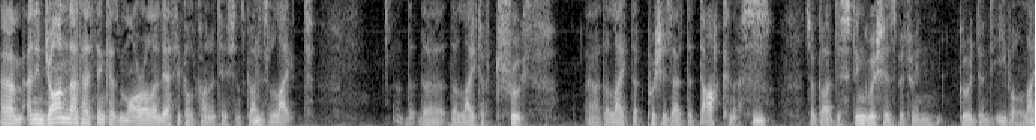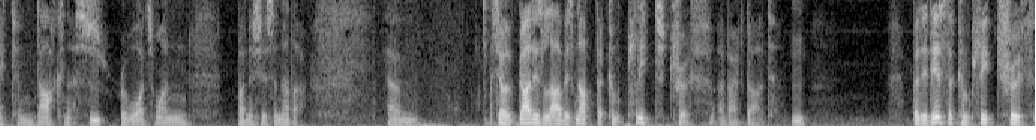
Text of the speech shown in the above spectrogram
Um, and in John, that I think has moral and ethical connotations. God is light, the, the the light of truth, uh, the light that pushes out the darkness. So God distinguishes between good and evil, light and darkness, rewards one, punishes another. Um, so God is love is not the complete truth about God. But it is the complete truth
